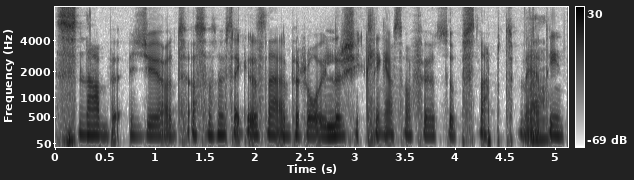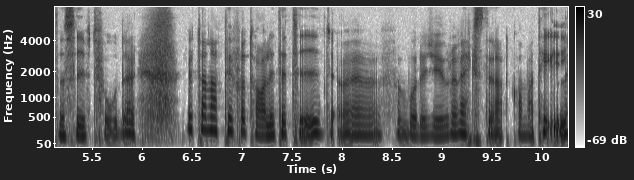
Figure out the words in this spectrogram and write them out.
snabbgöd, alltså nu tänker sådana här broilerkycklingar som föds upp snabbt med ja. intensivt foder. Utan att det får ta lite tid eh, för både djur och växter att komma till.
